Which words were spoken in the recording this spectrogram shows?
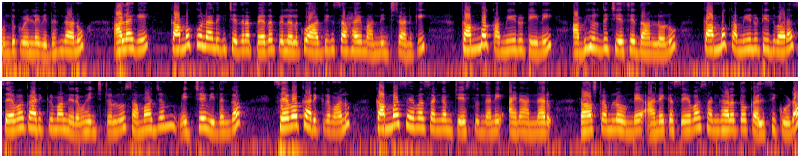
ముందుకు వెళ్ళే విధంగాను అలాగే కమ్మ కులానికి చెందిన పేద పిల్లలకు ఆర్థిక సహాయం అందించడానికి కమ్మ కమ్యూనిటీని అభివృద్ధి చేసే దానిలోనూ కమ్మ కమ్యూనిటీ ద్వారా సేవా కార్యక్రమాలు నిర్వహించడంలో సమాజం మెచ్చే విధంగా సేవా కార్యక్రమాలు కమ్మ సేవా సంఘం చేస్తుందని ఆయన అన్నారు. రాష్ట్రంలో ఉండే అనేక సేవా సంఘాలతో కలిసి కూడా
